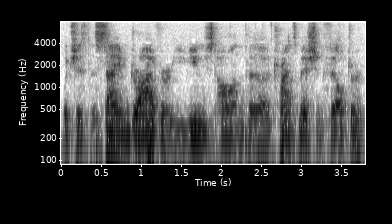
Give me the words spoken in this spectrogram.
which is the same driver you used on the transmission filter.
